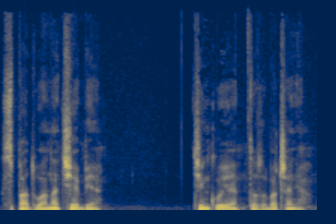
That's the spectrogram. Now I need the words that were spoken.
spadła na ciebie? Dziękuję, do zobaczenia.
